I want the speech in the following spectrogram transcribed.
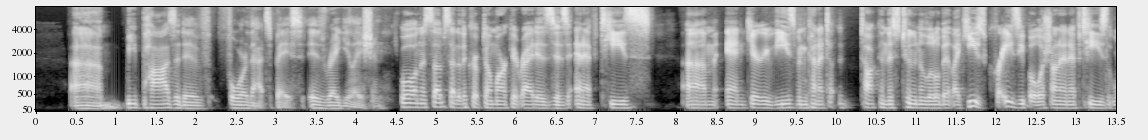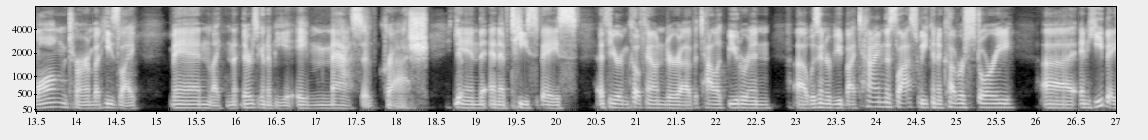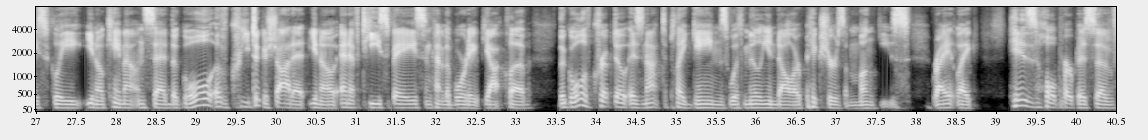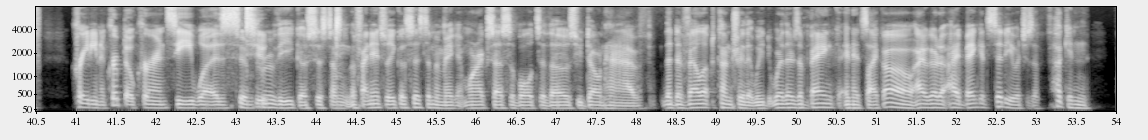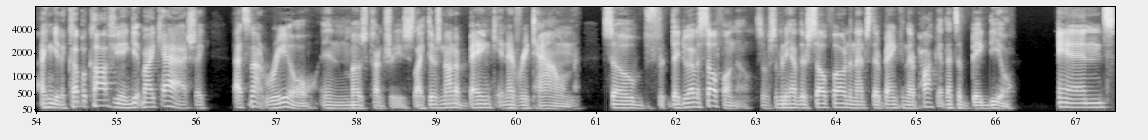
um, be positive for that space is regulation. Well, and a subset of the crypto market, right, is is NFTs um, and Gary Vee's been kind of t- talking this tune a little bit. Like he's crazy bullish on NFTs long term, but he's like, man, like there's going to be a massive crash yep. in the NFT space. Ethereum co-founder uh, Vitalik Buterin uh, was interviewed by Time this last week in a cover story. Uh, and he basically, you know, came out and said the goal of he took a shot at you know NFT space and kind of the Bored Ape Yacht Club the goal of crypto is not to play games with million dollar pictures of monkeys, right? Like his whole purpose of creating a cryptocurrency was to improve to, the ecosystem, the financial ecosystem, and make it more accessible to those who don't have the developed country that we where there's a bank and it's like, oh, I go to I bank at Citi, which is a fucking I can get a cup of coffee and get my cash. Like that's not real in most countries. Like there's not a bank in every town. So they do have a cell phone though. So if somebody have their cell phone and that's their bank in their pocket, that's a big deal. And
